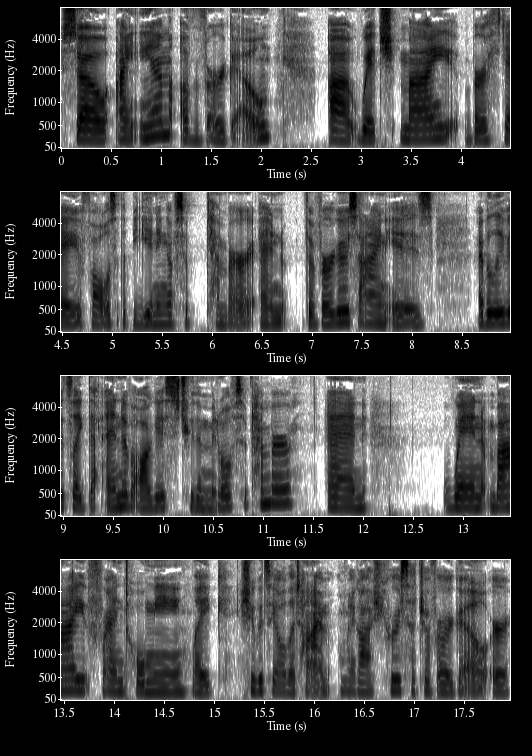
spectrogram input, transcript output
so I am a Virgo, uh, which my birthday falls at the beginning of September, and the Virgo sign is, I believe it's like the end of August to the middle of September. And when my friend told me, like, she would say all the time, Oh my gosh, you're such a Virgo, or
